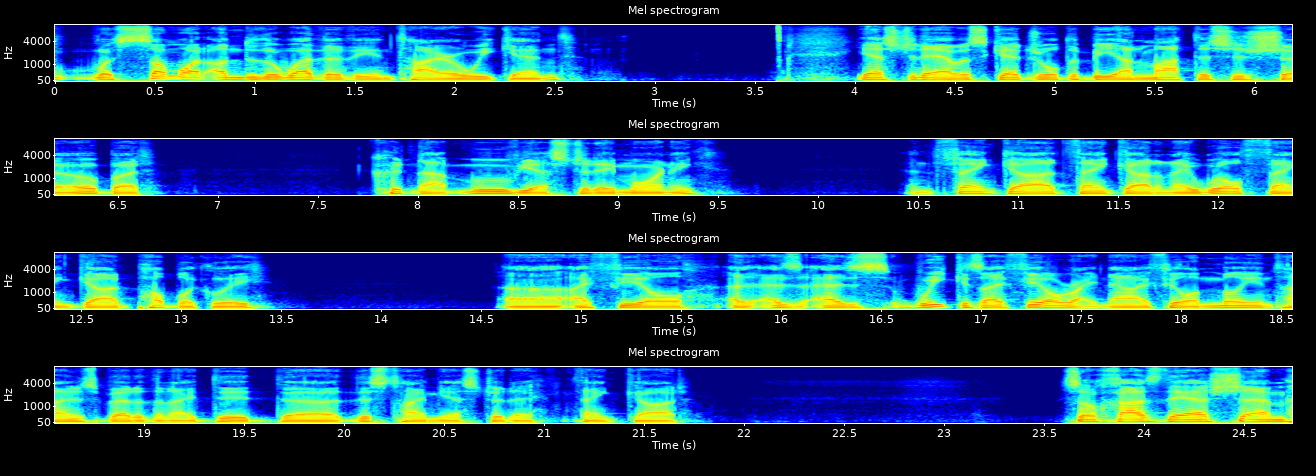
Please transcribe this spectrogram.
was somewhat under the weather the entire weekend. Yesterday I was scheduled to be on Mattes's show, but could not move yesterday morning. And thank God, thank God, and I will thank God publicly uh, I feel as as weak as I feel right now. I feel a million times better than I did uh, this time yesterday. Thank God. So Chazde Hashem,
